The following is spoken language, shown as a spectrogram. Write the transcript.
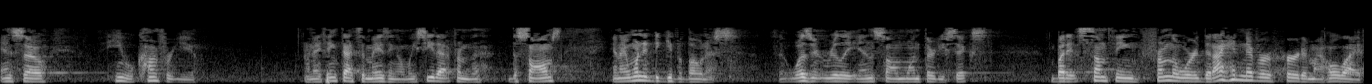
And so He will comfort you. And I think that's amazing. And we see that from the, the Psalms. And I wanted to give a bonus. It wasn't really in Psalm 136, but it's something from the Word that I had never heard in my whole life.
